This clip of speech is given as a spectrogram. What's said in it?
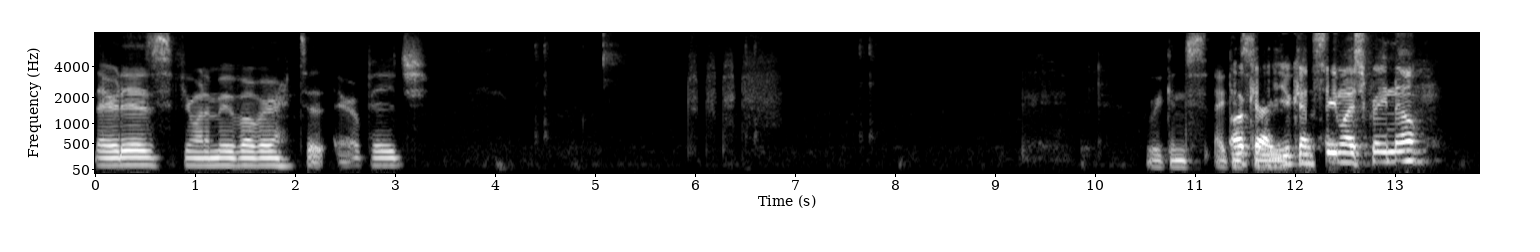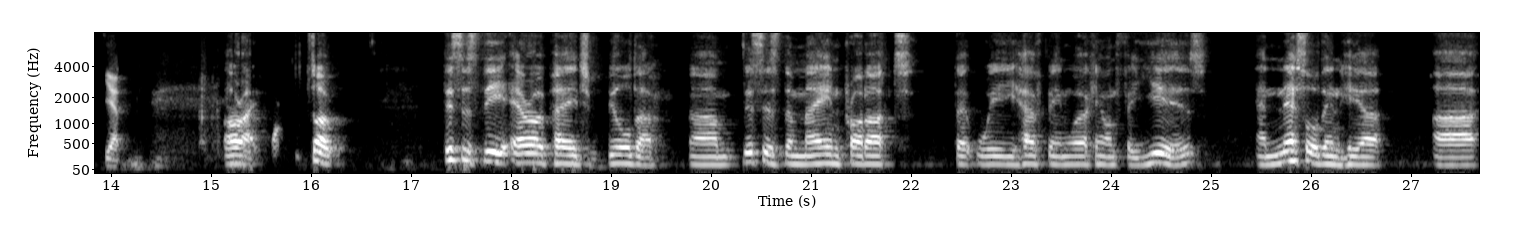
There it is. If you want to move over to Aeropage. We can. I can okay, see. you can see my screen now. Yep. All right. So this is the Aeropage Builder. Um, this is the main product that we have been working on for years. And nestled in here are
